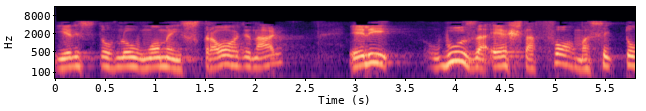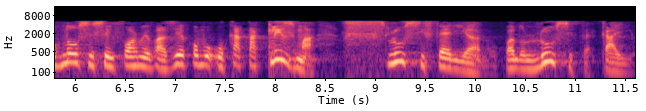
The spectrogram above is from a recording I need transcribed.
e ele se tornou um homem extraordinário. Ele usa esta forma, tornou-se sem forma e vazia, como o cataclisma luciferiano, quando Lúcifer caiu.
